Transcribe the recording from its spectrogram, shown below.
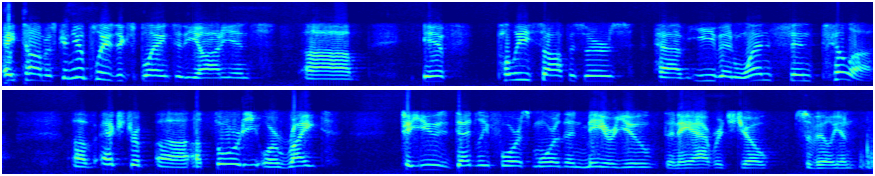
Hey, Thomas, can you please explain to the audience uh, if police officers have even one scintilla of extra uh, authority or right to use deadly force more than me or you, than the average Joe civilian?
